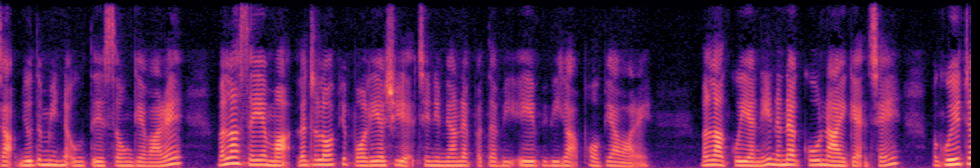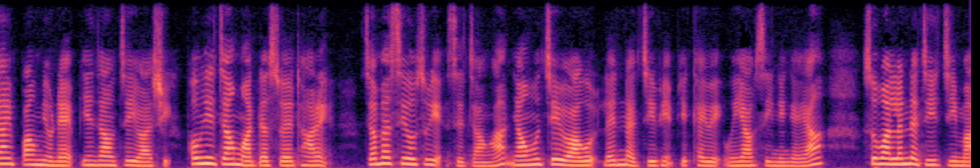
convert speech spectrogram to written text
ကြောင့်မြို့သမီး2ဦးသေဆုံးခဲ့ပါတယ်။မလ10ရက်မှာလက်တလောဖြစ်ပေါ်လျက်ရှိတဲ့အခြေအနေများနဲ့ပတ်သက်ပြီး AAPP ကဖော်ပြပါတယ်။မလ9ရက်နေ့နနက်9နာရီခန့်အချိန်မကွေးတိုင်းပေါင်းမြို့နယ်ပြင်းချောင်းကျေးရွာရှိဘုံကြီးကျောင်းမှာတက်ဆွဲထားတဲ့ ဂျမစီယိုစုရဲ့စစ်ကြောင်းကညောင်ဝကျေးရွာကိုလက်နက်ကြီးဖြင့်ပစ်ခတ်၍ဝင်ရောက်စီးနှင်ခဲ့ရာဆိုပါလက်နက်ကြီးကြီးမှ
